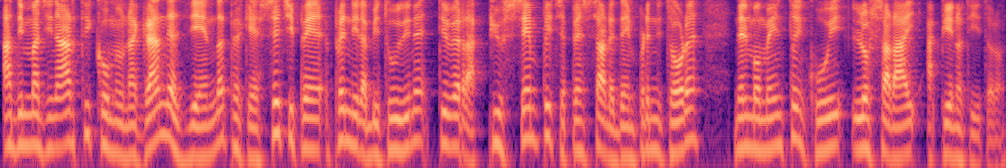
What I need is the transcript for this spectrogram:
ad immaginarti come una grande azienda perché se ci pe- prendi l'abitudine ti verrà più semplice pensare da imprenditore nel momento in cui lo sarai a pieno titolo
